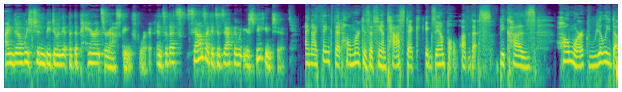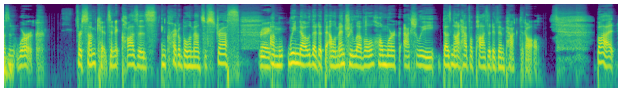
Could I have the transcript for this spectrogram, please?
I know we shouldn't be doing it, but the parents are asking for it. And so that sounds like it's exactly what you're speaking to. And I think that homework is a fantastic example of this because homework really doesn't work for some kids and it causes incredible amounts of stress. Right. Um, we know that at the elementary level, homework actually does not have a positive impact at all. But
